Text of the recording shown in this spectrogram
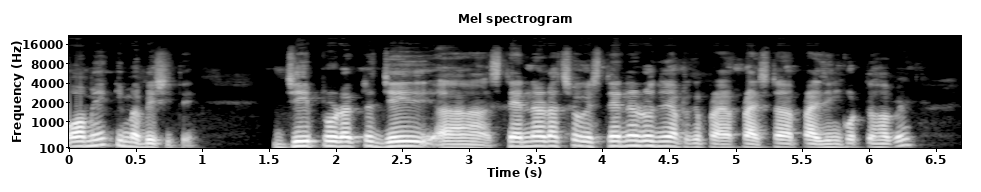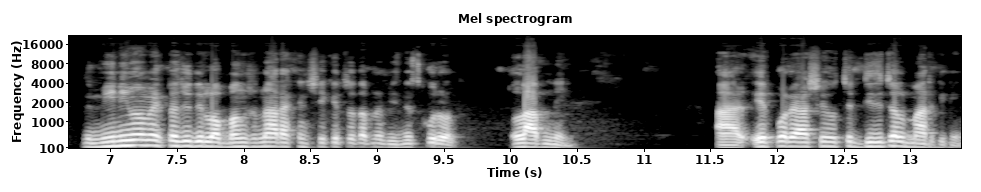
কমে কিংবা বেশিতে। যে প্রোডাক্টের যেই স্ট্যান্ডার্ড আছে, ওই স্ট্যান্ডার্ড অনুযায়ী আপনাকে প্রাইসটা প্রাইজিং করতে হবে। মিনিমাম একটা যদি লভ্যাংশ না রাখেন, সেক্ষেত্রে তো আপনার বিজনেস করেও লাভ নেই। আর এরপরে আসে হচ্ছে ডিজিটাল মার্কেটিং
